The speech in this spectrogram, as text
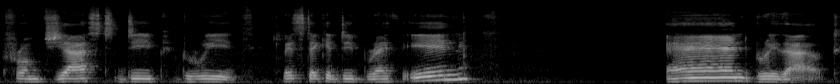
from Just Deep Breathe. Let's take a deep breath in and breathe out.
